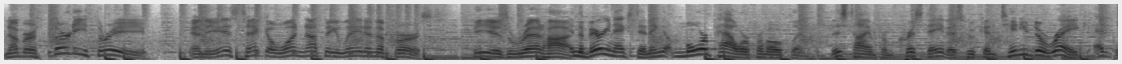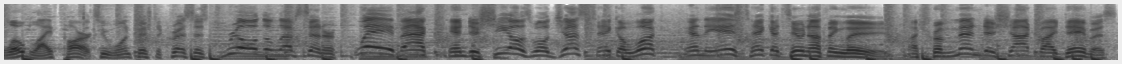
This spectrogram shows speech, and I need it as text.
Number 33. And the A's take a 1 0 lead in the first. He is red hot. In the very next inning, more power from Oakland, this time from Khris Davis, who continued to rake at Globe Life Park. 2 1 pitch to Khris is drilled to left center, way back, and DeShields will just take a look, and the A's take a 2 0 lead. A tremendous shot by Davis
